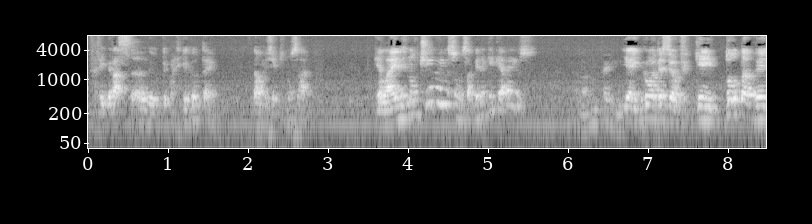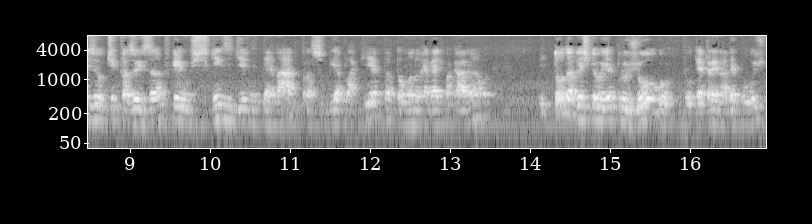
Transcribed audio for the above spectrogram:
Falei, graças a Deus, mas o que, que eu tenho? Não, a gente não sabe. Porque lá eles não tinham isso, não sabiam o que, que era isso. E aí o que aconteceu? Eu fiquei, toda vez eu tinha que fazer o exame, fiquei uns 15 dias internado para subir a plaqueta, tomando remédio pra caramba. E toda vez que eu ia para o jogo, voltei a treinar depois,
